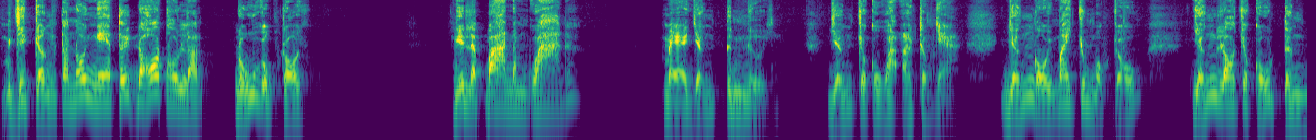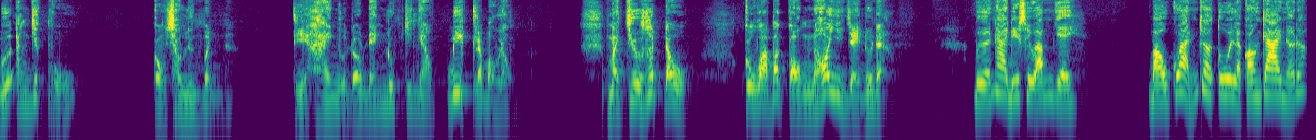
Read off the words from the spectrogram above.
Mà chỉ cần ta nói nghe tới đó thôi là đủ gục rồi. Nghĩa là ba năm qua đó, mẹ vẫn tin người, vẫn cho cô qua ở trong nhà, vẫn ngồi may chung một chỗ, vẫn lo cho cổ từng bữa ăn giấc ngủ. Còn sau lưng mình thì hai người đó đén lúc với nhau biết là bao lâu. Mà chưa hết đâu, cô qua bác còn nói như vậy nữa nè. Bữa nay đi siêu âm về, bầu của ảnh cho tôi là con trai nữa đó.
